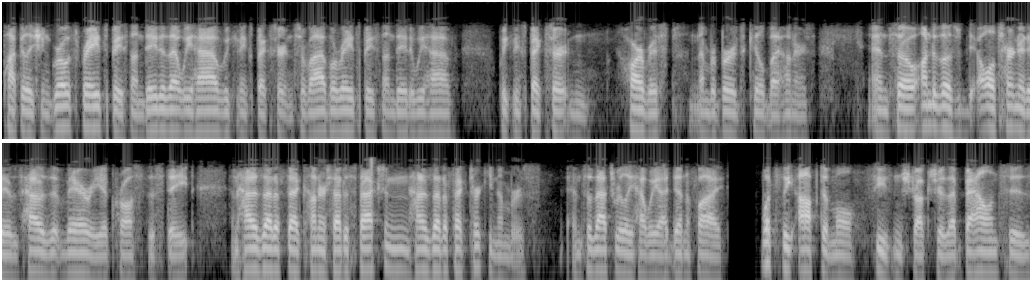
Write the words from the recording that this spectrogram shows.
population growth rates based on data that we have. We can expect certain survival rates based on data we have. We can expect certain harvest number of birds killed by hunters. And so, under those alternatives, how does it vary across the state? And how does that affect hunter satisfaction? How does that affect turkey numbers? And so, that's really how we identify what's the optimal season structure that balances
